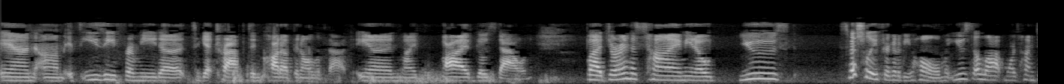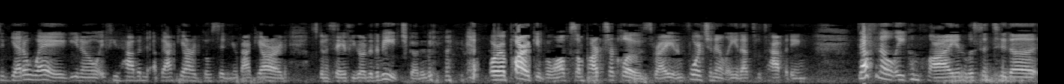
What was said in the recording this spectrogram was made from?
And um, it's easy for me to, to get trapped and caught up in all of that. And my vibe goes down. But during this time, you know, use, especially if you're going to be home, use a lot more time to get away. You know, if you have an, a backyard, go sit in your backyard. I was going to say if you go to the beach, go to the, or a park, even well, some parks are closed, right? Unfortunately, that's what's happening. Definitely comply and listen to the,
